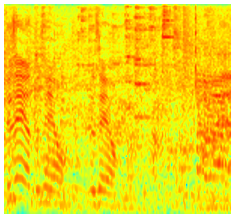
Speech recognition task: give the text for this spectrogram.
드세요, 드세요, 드세요.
